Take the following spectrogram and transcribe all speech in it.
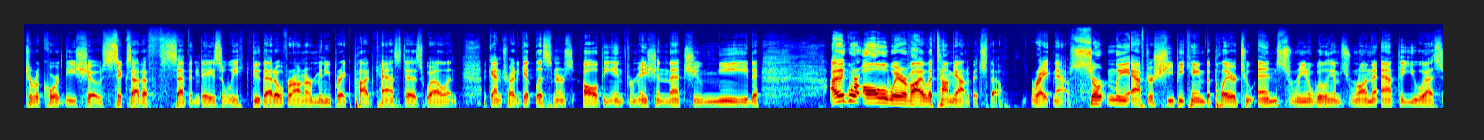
to record these shows six out of seven days a week. Do that over on our mini break podcast as well. And again, try to get listeners all the information that you need. I think we're all aware of Ajla Tomljanovic, though right now. Certainly after she became the player to end Serena Williams' run at the U.S.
